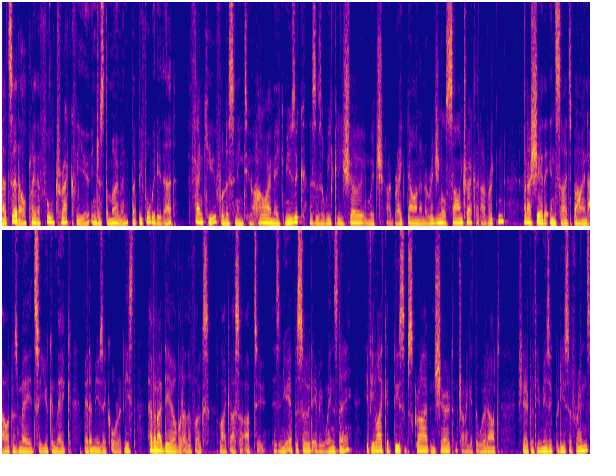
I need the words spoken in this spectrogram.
That's it. I'll play the full track for you in just a moment. But before we do that, thank you for listening to How I Make Music. This is a weekly show in which I break down an original soundtrack that I've written and I share the insights behind how it was made so you can make better music or at least have an idea of what other folks like us are up to. There's a new episode every Wednesday. If you like it, do subscribe and share it. I'm trying to get the word out. Share it with your music producer friends.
